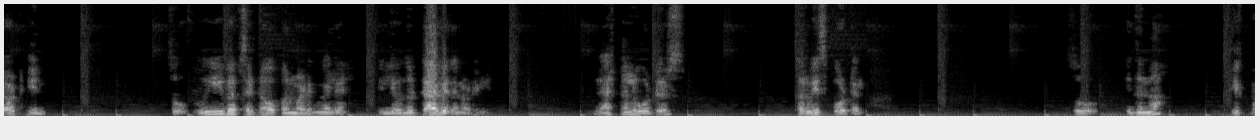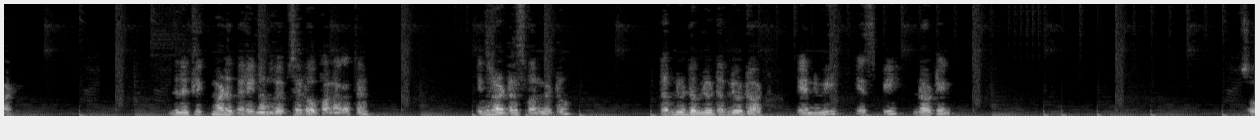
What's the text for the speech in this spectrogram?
dot in so ಈ ವೆಬ್ಸೈಟ್ನ ಓಪನ್ ಮಾಡಿದ್ಮೇಲೆ ಇಲ್ಲಿ ಒಂದು ಟ್ಯಾಬ್ ಇದೆ ನೋಡಿ. National voters service portal so ಇದನ್ನ ಕ್ಲಿಕ್ ಮಾಡಿ. ಇದನ್ನ ಕ್ಲಿಕ್ ಮಾಡಿದ್ಮೇಲೆ ಇನ್ನೊಂದು ವೆಬ್ಸೈಟ್ ಓಪನ್ ಆಗುತ್ತೆ. ಇದರ ಅಡ್ರೆಸ್ ಬಂದ್ಬಿಟ್ಟು W W W dot N V S P dot in so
